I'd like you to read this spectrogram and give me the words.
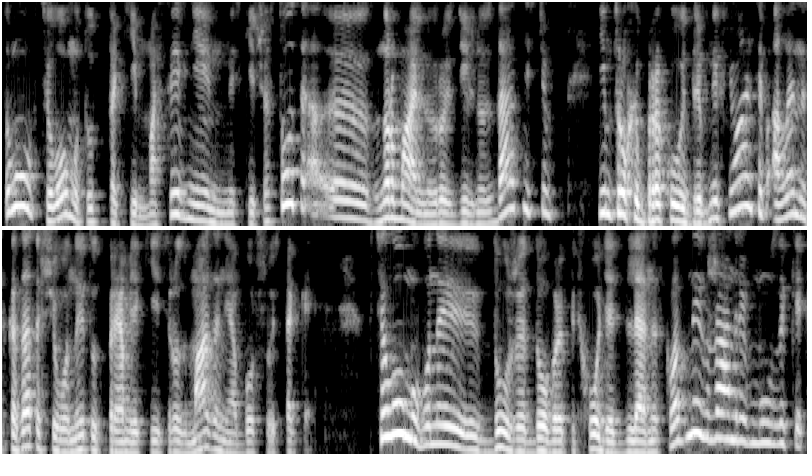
Тому в цілому тут такі масивні низькі частоти е, з нормальною роздільною здатністю. Їм трохи бракує дрібних нюансів, але не сказати, що вони тут прям якісь розмазані або щось таке. В цілому вони дуже добре підходять для нескладних жанрів музики.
